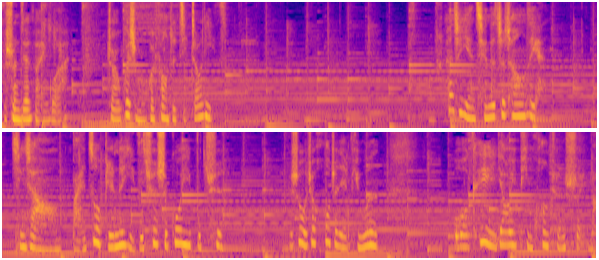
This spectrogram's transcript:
我瞬间反应过来。这儿为什么会放着几张椅子？看着眼前的这张脸，心想白坐别人的椅子确实过意不去。于是我就厚着脸皮问：“我可以要一瓶矿泉水吗？”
